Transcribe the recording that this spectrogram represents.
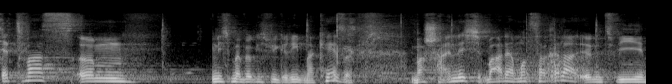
etwas ähm, nicht mehr wirklich wie geriebener Käse. Wahrscheinlich war der Mozzarella irgendwie,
